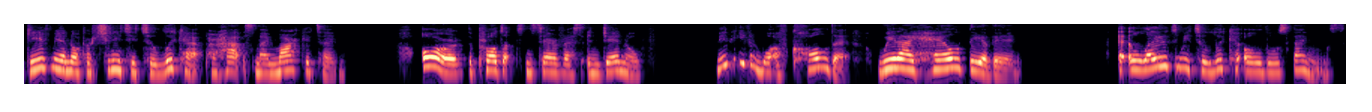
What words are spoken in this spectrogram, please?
gave me an opportunity to look at perhaps my marketing or the product and service in general, maybe even what I've called it, where I held the event. It allowed me to look at all those things,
